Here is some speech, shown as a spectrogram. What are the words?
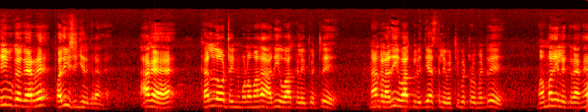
திமுககாரர் பதிவு செஞ்சுருக்கிறாங்க. ஆக கல் ஓட்டையின் மூலமாக அதிக வாக்குகளை பெற்று நாங்கள் அதிக வாக்குகள் வித்தியாசத்தில் வெற்றி பெற்றோம் என்று மம்மதியில் இருக்கிறாங்க.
